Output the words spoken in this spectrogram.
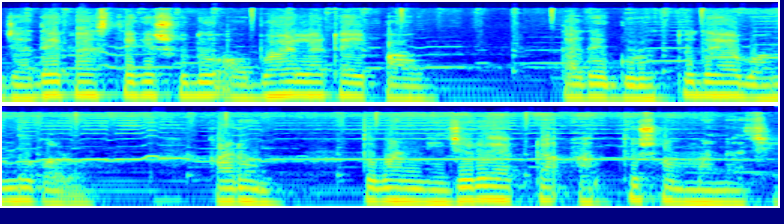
যাদের কাছ থেকে শুধু অবহেলাটাই পাও, তাদের গুরুত্ব দেওয়া বন্ধ করো। কারণ তোমার নিজেরও একটা আত্মসম্মান আছে।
